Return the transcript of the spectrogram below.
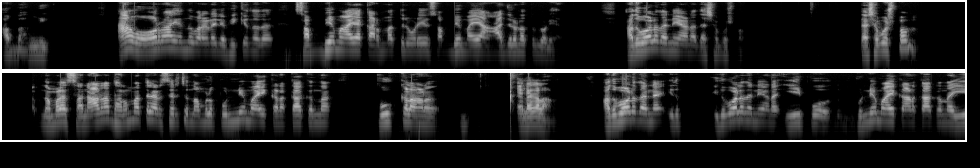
ആ ഭംഗി. ആ ഓറ എന്ന് പറയുന്നത് ലഭിക്കുന്നത് സഭ്യമായ കർമ്മത്തിലൂടെയും സഭ്യമായ ആചരണത്തിലൂടെയാണ്. അതുപോലെ തന്നെയാണ് ദശപുഷ്പം. ദശപുഷ്പം നമ്മളെ സനാതന ധർമ്മത്തിനനുസരിച്ച് നമ്മൾ പുണ്യമായി കണക്കാക്കുന്ന പൂക്കളാണ് ഇലകളാണ്. അതുപോലെ തന്നെ ഇത് ഇതുപോലെ തന്നെയാണ് ഈ പൂ പുണ്യമായി കണക്കാക്കുന്ന ഈ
